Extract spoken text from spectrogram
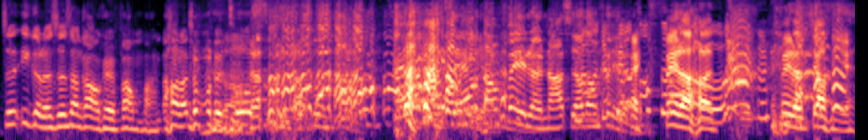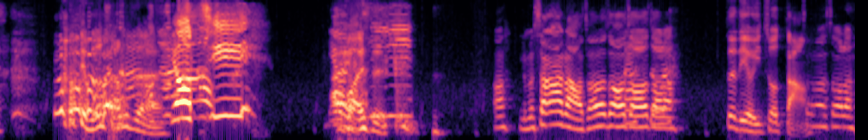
这一个人身上刚好可以放满，然后他就不能做事。谁要当废人啊？谁要当废人？废了了。被人叫你，我点不到箱子了。有鸡。哎不好意思鸡啊，你们上岸了，走了走了走了走了这里有一座岛走，了走了。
